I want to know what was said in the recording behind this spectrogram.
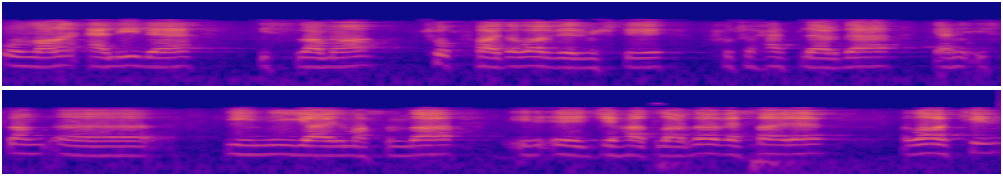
onların əli ilə İslama çox faydalar vermişdi fütuhətlərdə, yəni İslam e, dininin yayılmasında, e, e, cihadlarda və s. Lakin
